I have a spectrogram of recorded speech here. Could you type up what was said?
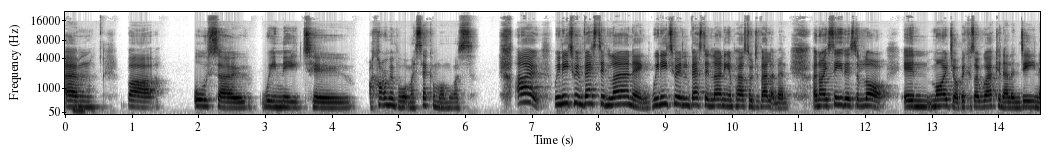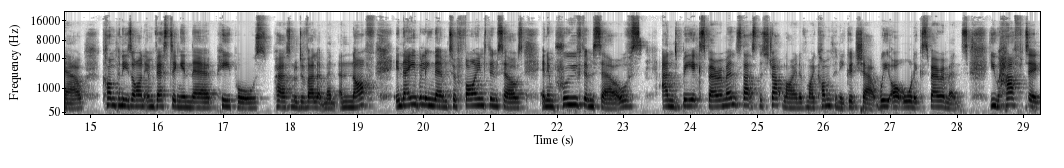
Um, but also, we need to. I can't remember what my second one was. Oh, we need to invest in learning. We need to invest in learning and personal development. And I see this a lot in my job because I work in L&D now. Companies aren't investing in their people's personal development enough, enabling them to find themselves and improve themselves and be experiments. That's the strapline of my company, Good Shout. We are all experiments. You have to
